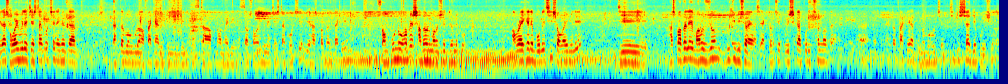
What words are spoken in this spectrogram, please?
এরা সবাই মিলে চেষ্টা করছেন এখানকার ডাক্তারবাবুরা faculty medical staff non medical staff সবাই মিলে চেষ্টা করছে যে হাসপাতালটাকে সম্পূর্ণভাবে সাধারণ মানুষের জন্য করতে আমরা এখানে বলেছি সবাই মিলে যে হাসপাতালে মানুষজন দুটি বিষয় আছে একটা হচ্ছে পরিষ্কার পরিচ্ছন্নতা হ্যাঁ, একটা থাকে আর দু নম্বর হচ্ছে চিকিৎসার যে পরিষেবা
